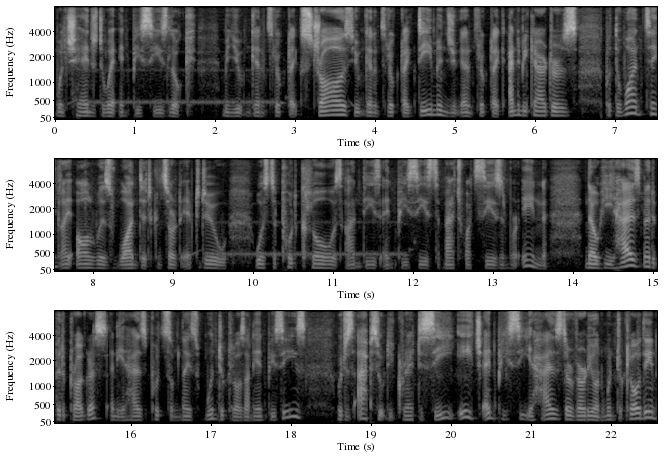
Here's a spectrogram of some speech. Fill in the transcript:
will change the way NPCs look. I mean, you can get them to look like straws, you can get them to look like demons, you can get them to look like enemy characters. But the one thing I always wanted ConcernedApe to do was to put clothes on these NPCs to match what season we're in. Now, he has made a bit of progress and he has put some nice winter clothes on the NPCs, which is absolutely great to see. Each NPC has their very own winter clothing,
